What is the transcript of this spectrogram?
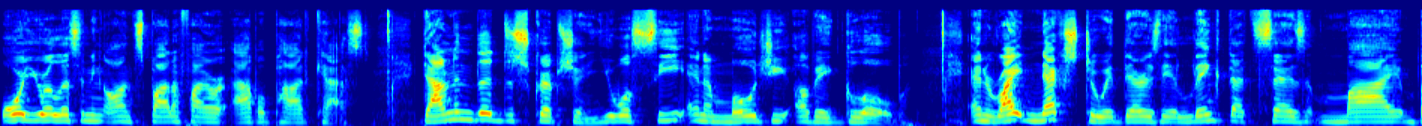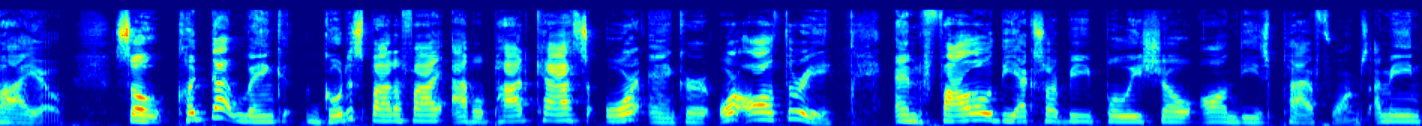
or you're listening on Spotify or Apple Podcasts, down in the description, you will see an emoji of a globe. And right next to it, there is a link that says My Bio. So click that link, go to Spotify, Apple Podcasts, or Anchor, or all three, and follow the XRP Bully Show on these platforms. I mean,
